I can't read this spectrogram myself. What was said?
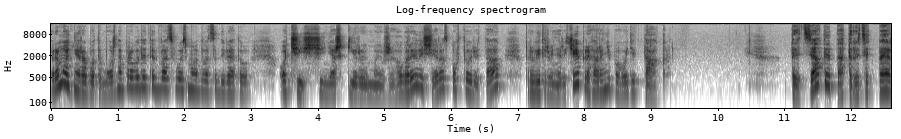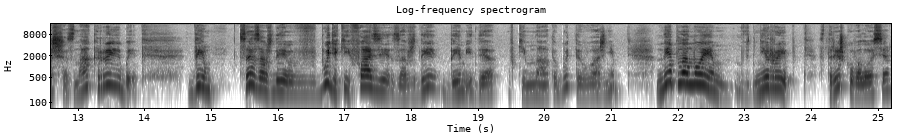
Ремонтні роботи можна проводити 28-29. Очищення шкіри ми вже говорили. Ще раз повторю, так. Провітрювання речей при гарній погоді так. 30 та 31 знак риби. Дим. Це завжди в будь-якій фазі завжди дим іде в кімнату. Будьте уважні. Не плануємо в дні риб стрижку волосся,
